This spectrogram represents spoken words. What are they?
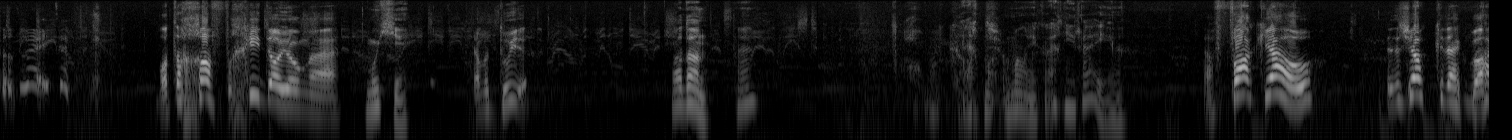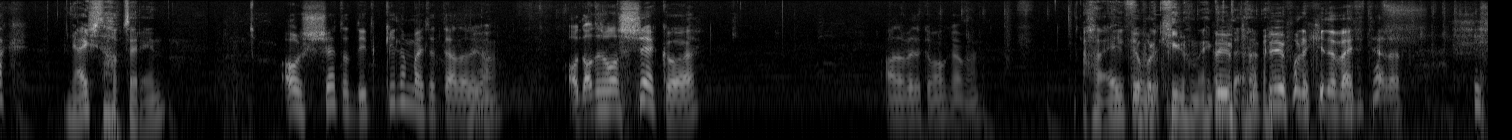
Dat weet ik. Wat een gaf, Guido, jongen. Moet je. Ja, wat doe je? Wat dan? Hè? Oh. Echt, man, je kan echt niet rijden. Ja, fuck jou. Dit is jouw krekbak. Jij stapt erin. Oh shit, dat die kilometer teller, Ja. joh. Oh, dat is wel sick, hoor. Oh, dan wil ik hem ook hebben. Oh, even Puur voor de kilometer. Puur, tellen. puur voor de kilometer teller.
